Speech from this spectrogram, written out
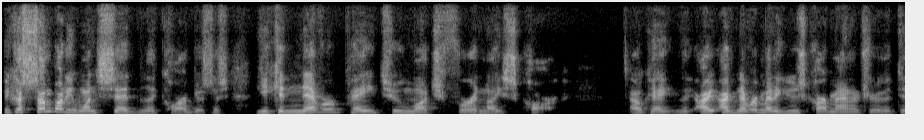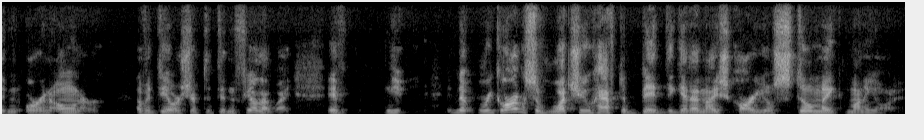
because somebody once said in the car business, you can never pay too much for a nice car. Okay. I, I've never met a used car manager that didn't, or an owner of a dealership that didn't feel that way. If you, regardless of what you have to bid to get a nice car, you'll still make money on it.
